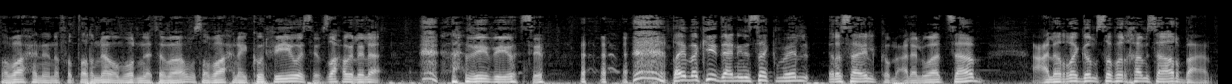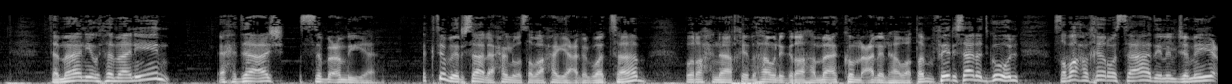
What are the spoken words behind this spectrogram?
صباح اننا فطرنا أمورنا تمام وصباحنا يكون في يوسف صح ولا لا؟ حبيبي يوسف. طيب أكيد يعني نستكمل رسائلكم على الواتساب على الرقم 054 88 11700 اكتب رسالة حلوة صباحية على الواتساب وراح ناخذها ونقراها معكم على الهواء. طيب في رسالة تقول صباح الخير والسعادة للجميع.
